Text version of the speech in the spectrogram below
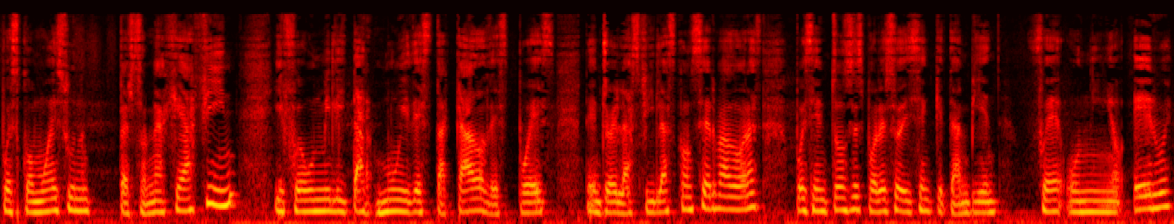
pues como es un personaje afín y fue un militar muy destacado después dentro de las filas conservadoras, pues entonces por eso dicen que también fue un niño héroe,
